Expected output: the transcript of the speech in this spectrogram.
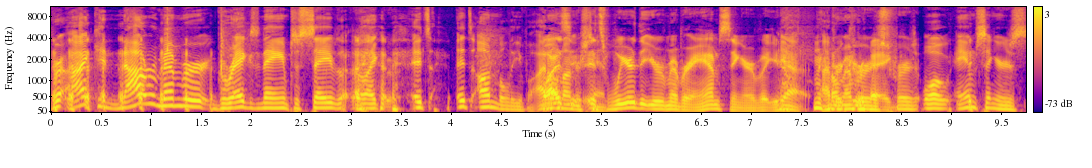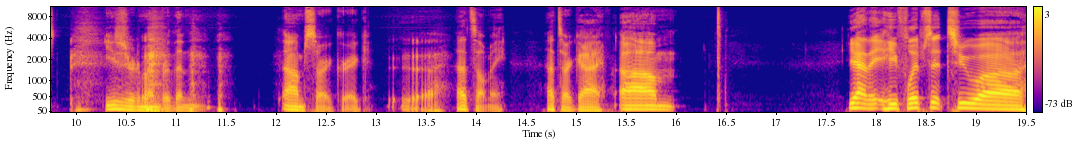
Bro, I cannot remember Greg's name to save like it's it's unbelievable. I Why don't is it- understand. It's weird that you remember Amsinger, but you don't yeah, remember I don't remember Greg. his first. Well, Amsinger's easier to remember than. I'm sorry, Greg. Yeah. That's on me. That's our guy. Um, yeah, they, he flips it to uh,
